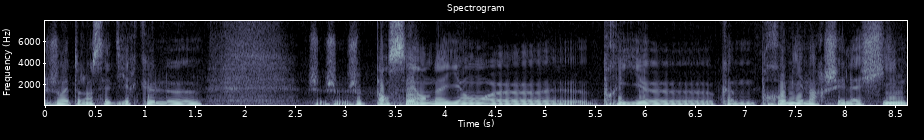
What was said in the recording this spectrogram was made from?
j'aurais tendance à dire que le, je, pensais en ayant pris comme premier marché la Chine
